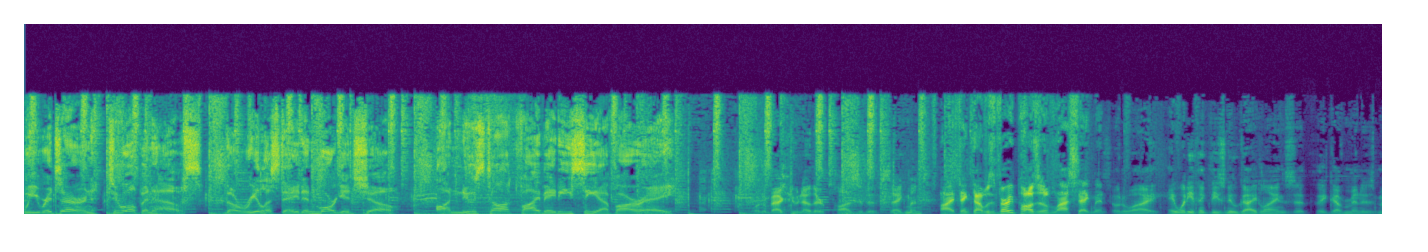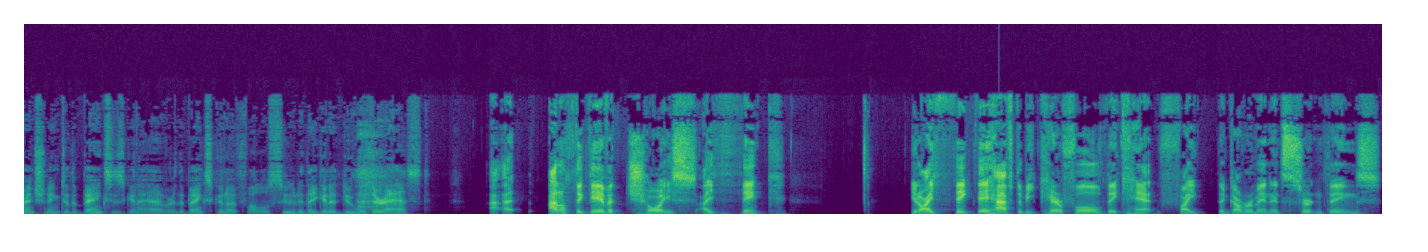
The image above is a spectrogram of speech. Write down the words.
We return to Open House, the real estate and mortgage show on News Talk 580 CFRA. Welcome back to another positive segment. I think that was very positive last segment. So do I. Hey, what do you think these new guidelines that the government is mentioning to the banks is going to have? Are the banks going to follow suit? Are they going to do what they're asked? I, I don't think they have a choice. I think, you know, I think they have to be careful. They can't fight the government in certain things.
